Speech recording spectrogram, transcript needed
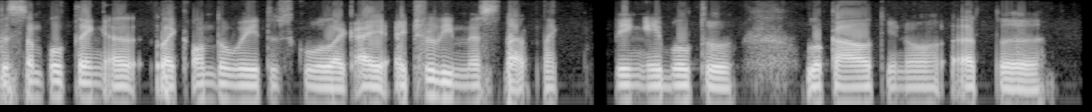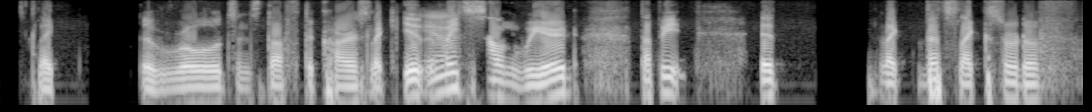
the simple thing uh, like on the way to school like i i truly miss that like being able to look out you know at the like the roads and stuff the cars. Like it, it Yeah. may sound weird tapi it like that's like sort of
